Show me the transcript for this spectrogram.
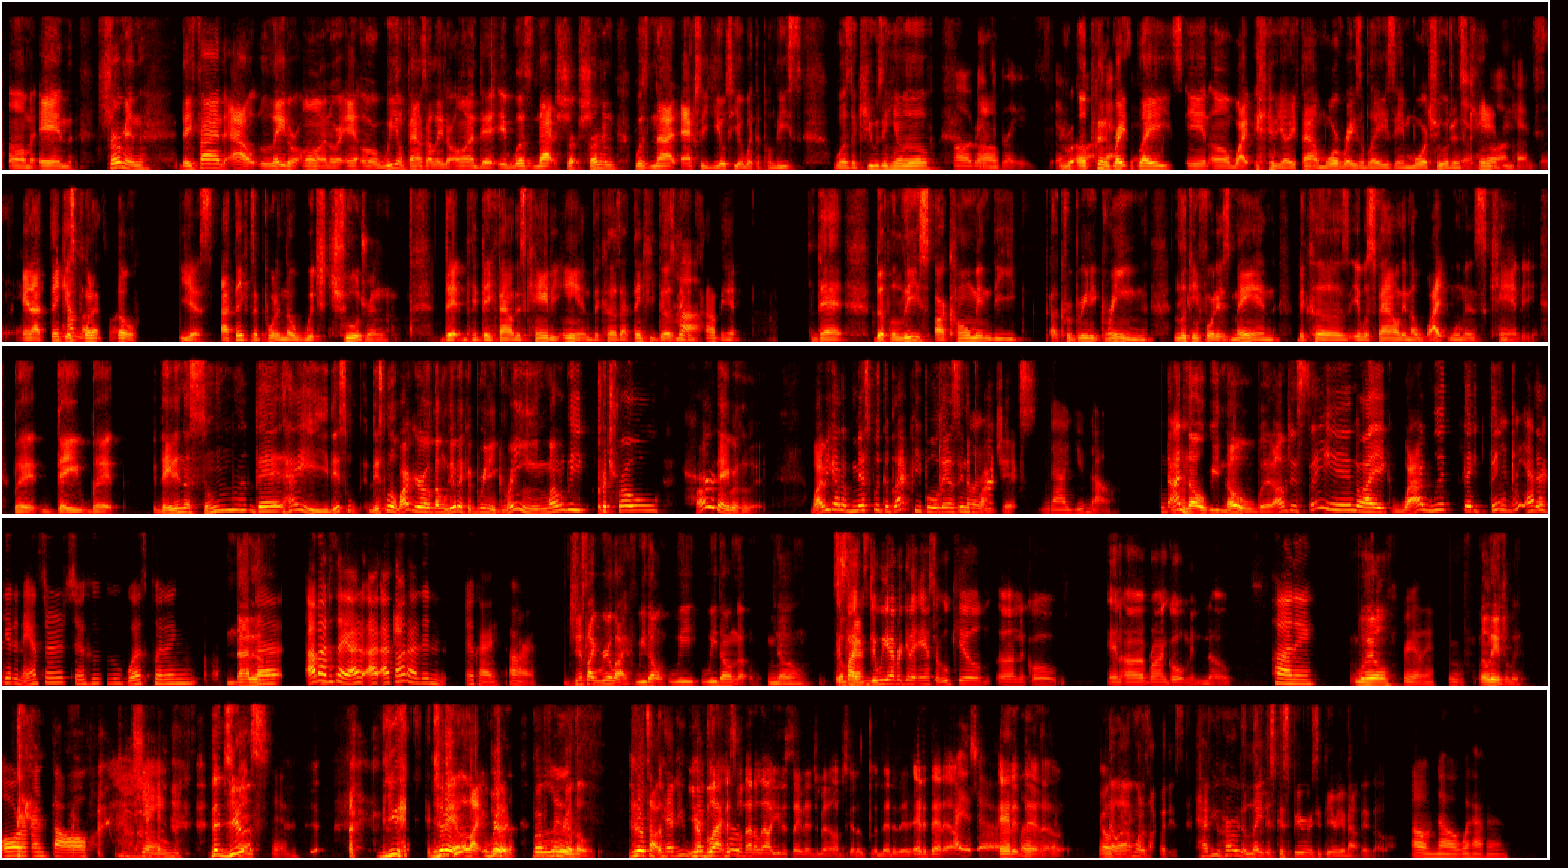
Um, and Sherman, they find out later on, or or William finds out later on that it was not Sher- Sherman was not actually guilty of what the police was accusing him of. More razor Um, blades. Uh, putting razor blades in uh, white. yeah, they found more razor blades in more children's And candy. candy. And I think it's important to know. Yes, I think it's important to know which children that th- they found this candy in because I think he does make Huh. a comment that the police are combing the uh, Cabrini Green looking for this man because it was found in a white woman's candy, but they but they didn't assume that hey this this little white girl don't live in Cabrini Green. Why don't we patrol her neighborhood? Why we gotta mess with the black people that's in the Well, projects? Now you know. I know we know, but I'm just saying, like, why would they think Did we ever that- get an answer to who was putting not at all? I'm about to mm-hmm. say I, I I thought I didn't. Okay, all right. Just like real life, we don't we we don't know. You know, It's sometimes- like, did we ever get an answer who killed uh, Nicole and uh, Ron Goldman? No. Honey, well, really? allegedly. Orenthal James The juice. You, Jamel, like really, but for real though, real talk. Have you? Your have you blackness heard- will not allow you to say that, Jamel. I'm just gonna put that in there. Edit that out. Are you sure? Edit that Listen. out. No, I want to talk about this. Have you heard the latest conspiracy theory about that though? Oh no, what happened?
